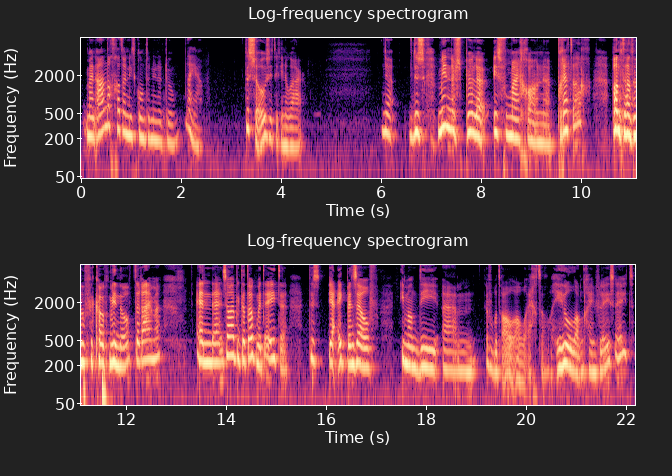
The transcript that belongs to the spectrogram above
Mijn aandacht gaat daar niet continu naartoe. Nou ja. Dus zo zit ik in elkaar. Ja. Dus minder spullen is voor mij gewoon uh, prettig. Want dan hoef ik ook minder op te ruimen. En uh, zo heb ik dat ook met eten. Dus ja, ik ben zelf iemand die um, bijvoorbeeld al, al echt al heel lang geen vlees eet.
